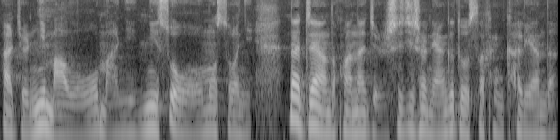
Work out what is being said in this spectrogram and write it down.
啊，就是你骂我，我骂你，你说我，我们说你。那这样的话，那就是实际上两个都是很可怜的。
